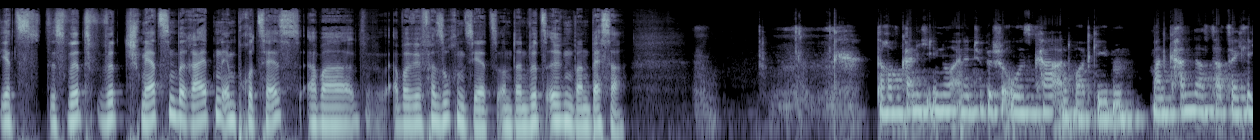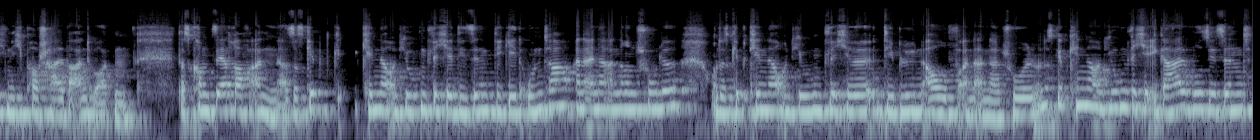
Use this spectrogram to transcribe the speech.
jetzt, das wird, wird Schmerzen bereiten im Prozess, aber, aber wir versuchen es jetzt und dann wird es irgendwann besser. Darauf kann ich Ihnen nur eine typische OSK-Antwort geben. Man kann das tatsächlich nicht pauschal beantworten. Das kommt sehr darauf an. Also es gibt Kinder und Jugendliche, die sind, die gehen unter an einer anderen Schule und es gibt Kinder und Jugendliche, die blühen auf an anderen Schulen und es gibt Kinder und Jugendliche, egal wo sie sind,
